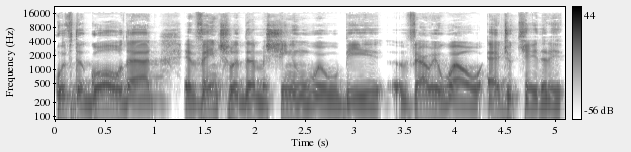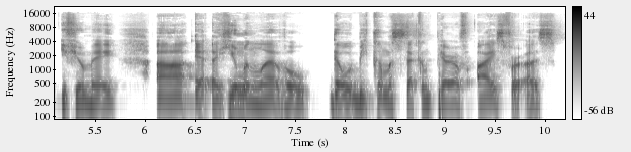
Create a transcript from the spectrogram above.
with the goal that eventually the machine will be very well educated, if you may, uh, at a human level that will become a second pair of eyes for us.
